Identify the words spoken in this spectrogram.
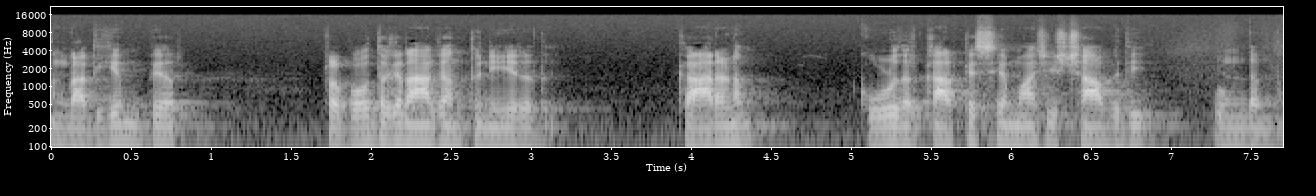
നിങ്ങളധികം പേർ പ്രബോധകരാകാൻ തുനിയരുത്. കാരണം കൂടുതൽ കാർക്കശ്യമായ ശിക്ഷാവിധി ഉണ്ടെന്ന്.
